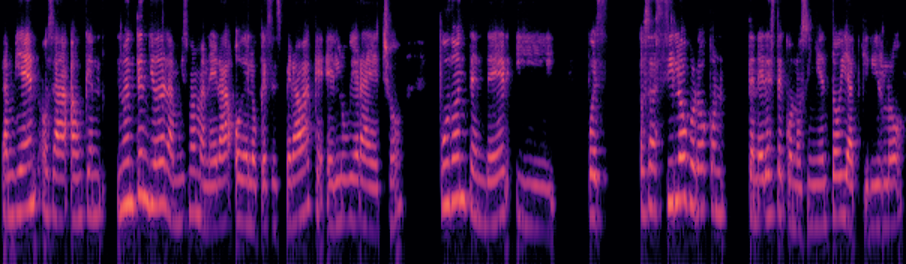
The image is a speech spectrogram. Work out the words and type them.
También, o sea, aunque no entendió de la misma manera o de lo que se esperaba que él hubiera hecho, pudo entender y pues, o sea, sí logró con, tener este conocimiento y adquirirlo,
